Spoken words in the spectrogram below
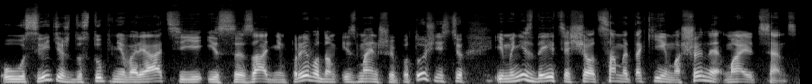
У світі ж доступні варіації із заднім приводом і з меншою потужністю. І мені здається, що от саме такі машини мають сенс.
